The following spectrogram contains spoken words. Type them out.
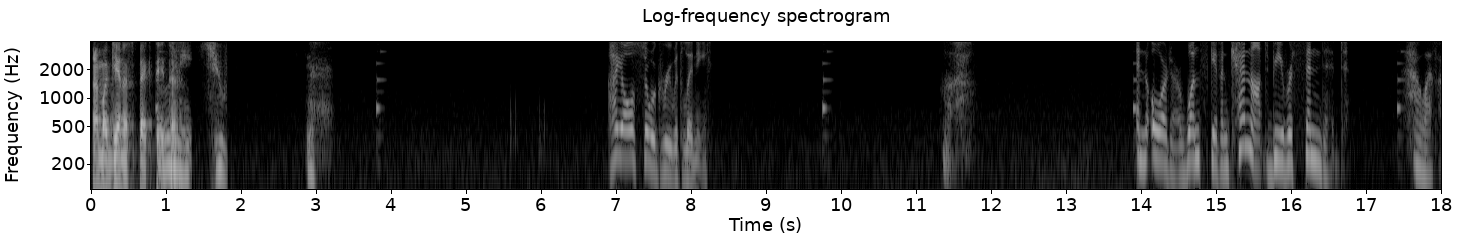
I'm again a spectator. Lyney, you. I also agree with Lyney. An order once given cannot be rescinded. However,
